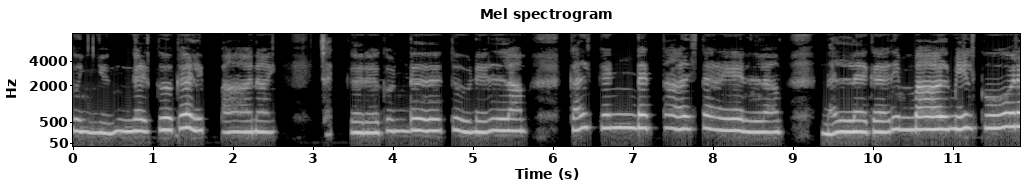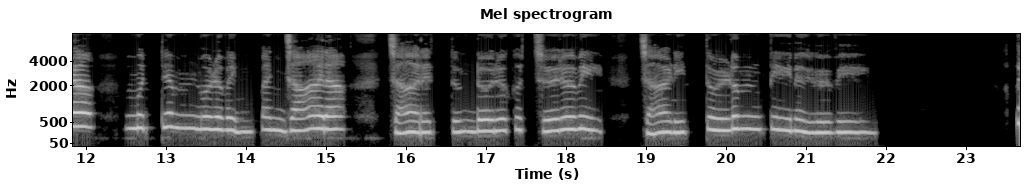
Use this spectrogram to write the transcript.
കുഞ്ഞുങ്ങൾക്ക് കളിപ്പാനായി. ചക്കര കൊണ്ട് തുണെല്ലാം കൽക്കണ്ടത്താൽ തറയെല്ലാം നല്ല കരിമ്പാൽ മേൽക്കൂര മുറ്റം മുഴുവൻ പഞ്ചാര. ചാരത്തുണ്ടൊരു കൊച്ചൊരുവി ചാടിത്തുള്ളും തീനുരുവി. അപ്പൊ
